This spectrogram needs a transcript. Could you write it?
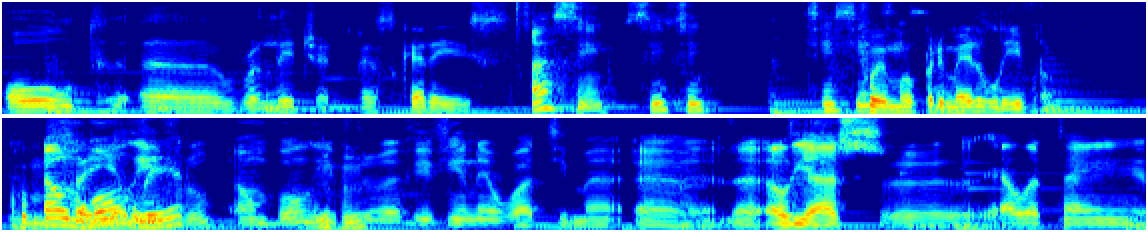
Old uh, Religion, penso que era isso. Ah, sim, sim, sim. sim, sim Foi sim, o meu primeiro livro. Comecei é um bom livro, é um bom livro. Uhum. A Vivian é ótima. Uh, aliás, ela tem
